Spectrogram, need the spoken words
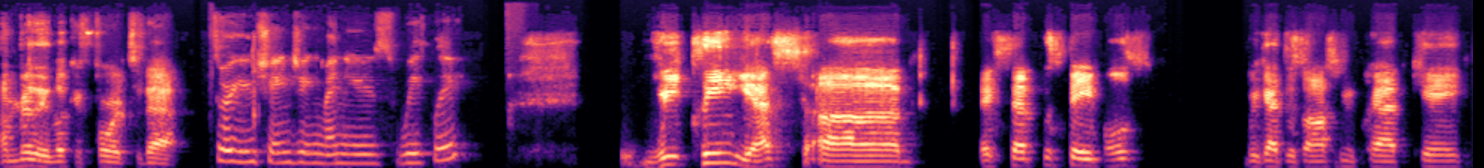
I'm really looking forward to that. So are you changing menus weekly? Weekly, yes, uh, except the staples. We got this awesome crab cake,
